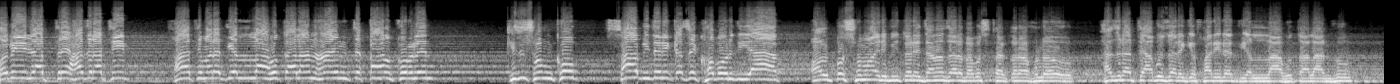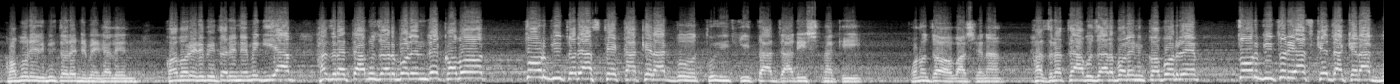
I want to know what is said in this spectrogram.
গভীর রাত্রে হাজরাতি ফাতিমা রাদিয়াল্লাহু তাআলা আনহা ইন্তেকাল করলেন। কিছু সংখ্যক সাহাবীদের কাছে খবর দিয়া অল্প সময়ের ভিতরে জানাজার ব্যবস্থা করা হলো। হাজরাতে আবু জার গেফারি রাদিয়াল্লাহু তাআলা আনহু কবরের ভিতরে নেমে গেলেন। কবরের ভিতরে নেমে গিয়া হাজরাতে আবু জার বলেন, রে কবর, তোর ভিতরে আজকে কাকে রাখব? তুই কি তা জানিস নাকি? কোনো জবাব আসে না। হাজরাতে আবু জার বলেন, কবর রে, তোর ভিতরে আজকে যাকে রাখব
